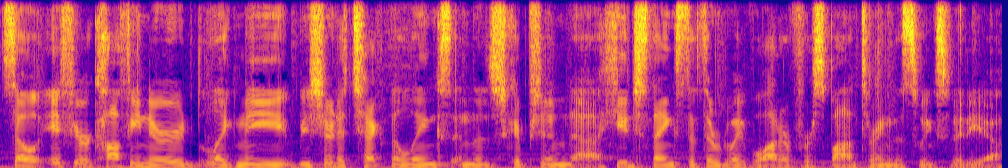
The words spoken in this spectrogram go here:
So if you're a coffee nerd like me, be sure to check the links in the description. Uh, huge thanks to Third Wave Water for sponsoring this week's video.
